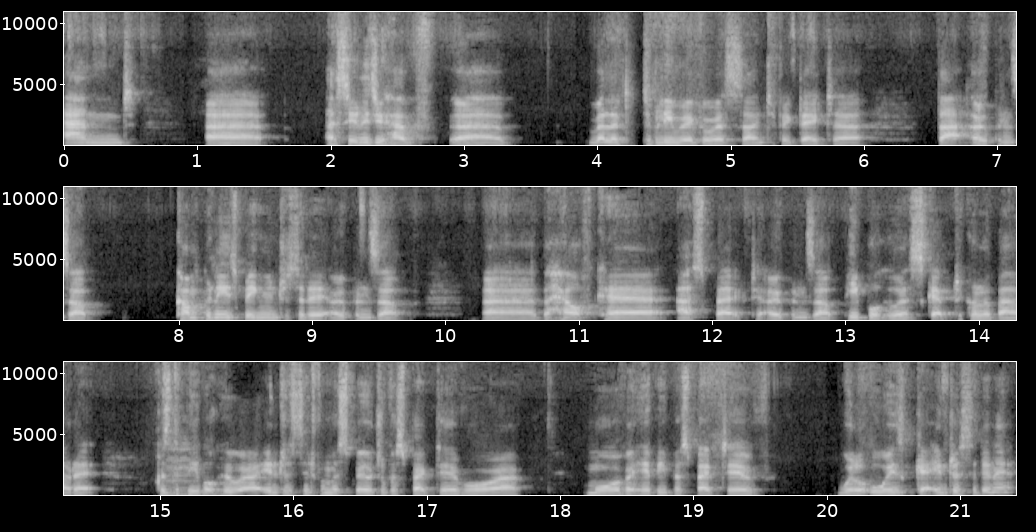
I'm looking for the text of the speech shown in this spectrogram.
and uh, as soon as you have uh, relatively rigorous scientific data, that opens up companies being interested in it, opens up uh, the healthcare aspect, it opens up people who are skeptical about it. Because mm. the people who are interested from a spiritual perspective or a, more of a hippie perspective will always get interested in it.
